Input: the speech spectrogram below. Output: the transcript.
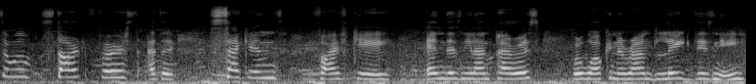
So we'll start first at the second 5K in Disneyland Paris. We're walking around Lake Disney.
